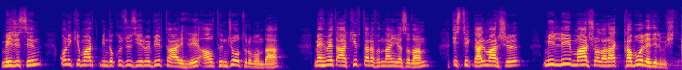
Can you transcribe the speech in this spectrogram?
meclisin 12 Mart 1921 tarihli 6. oturumunda Mehmet Akif tarafından yazılan İstiklal Marşı milli marş olarak kabul edilmiştir.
